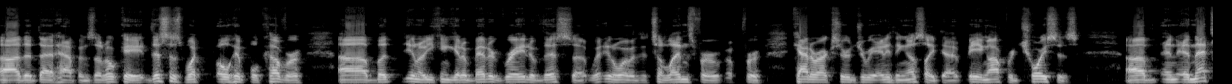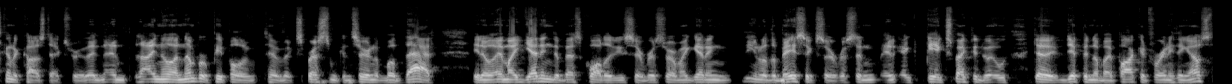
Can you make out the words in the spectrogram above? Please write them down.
uh, that that happens. That okay, this is what OHIP will cover, uh, but you know you can get a better grade of this. Uh, you know it's a lens for for cataract surgery, anything else like that. Being offered choices. Uh, and and that's going to cost extra. And, and I know a number of people have, have, expressed some concern about that. You know, am I getting the best quality service, or am I getting you know the basic service, and, and be expected to to dip into my pocket for anything else?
